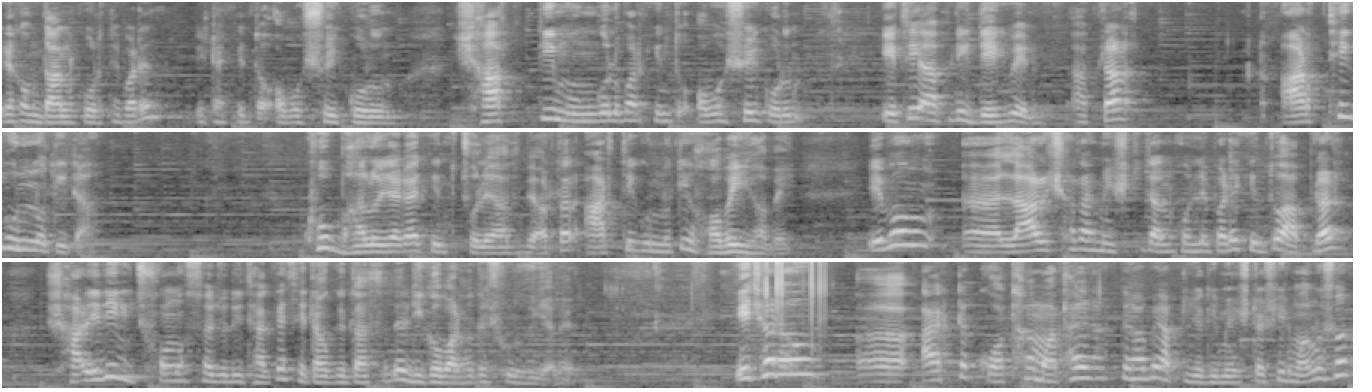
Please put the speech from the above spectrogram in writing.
এরকম দান করতে পারেন, এটা কিন্তু অবশ্যই করুন। সাতটি মঙ্গলবার কিন্তু অবশ্যই করুন। এতে আপনি দেখবেন আপনার আর্থিক উন্নতিটা খুব ভালো জায়গায় কিন্তু চলে আসবে, অর্থাৎ আর্থিক উন্নতি হবেই হবে। এবং লাল সাদা মিষ্টি দান করলে পারে কিন্তু আপনার শারীরিক সমস্যা যদি থাকে, সেটাও কিন্তু আস্তে আস্তে রিকভার হতে শুরু হয়ে যাবে। এছাড়াও আর একটা কথা মাথায় রাখতে হবে, আপনি যদি মেষরাশির মানুষ হন,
